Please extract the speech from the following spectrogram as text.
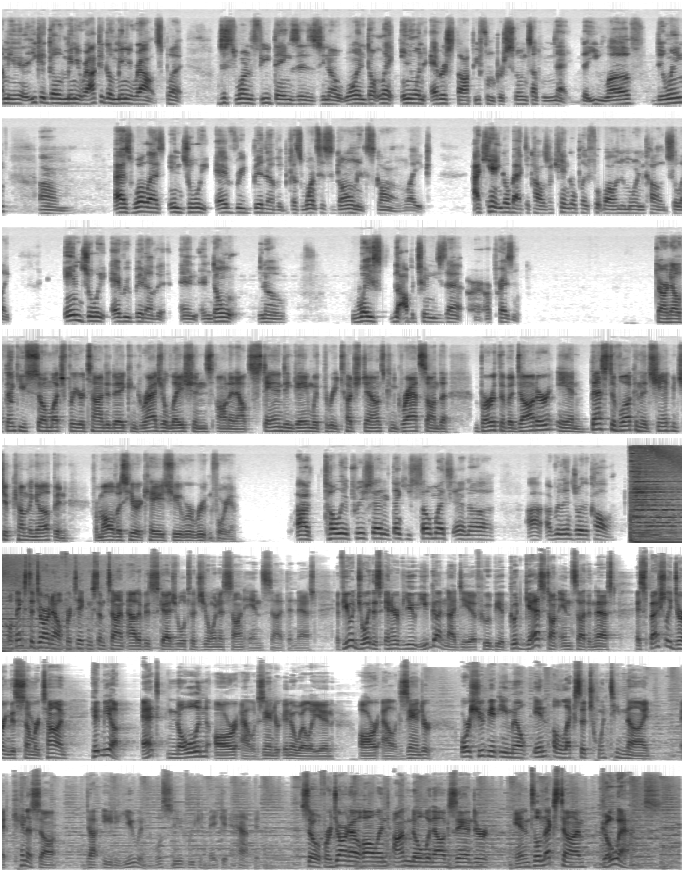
I mean, you could go many routes. I could go many routes, but just one of the few things is you know one don't let anyone ever stop you from pursuing something that that you love doing um as well as enjoy every bit of it because once it's gone it's gone. Like i can't go back to college. I can't go play football anymore in college. So like enjoy every bit of it and and don't you know waste the opportunities that are, are present Darnell, thank you so much for your time today. Congratulations on an outstanding game with three touchdowns. Congrats on the birth of a daughter, and best of luck in the championship coming up. And from all of us here at KSU, we're rooting for you. I totally appreciate it. Thank you so much, and uh, I, I really enjoy the call. Well, thanks to Darnell for taking some time out of his schedule to join us on Inside the Nest. If you enjoyed this interview, you've got an idea of who would be a good guest on Inside the Nest, especially during this summer time, hit me up at Nolen R. Alexander, N O L E N R. Alexander, or shoot me an email in Alexa29 at kennesaw.edu, and we'll see if we can make it happen. So for Darnell Holland, I'm Nolen Alexander, and until next time, go Avs!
